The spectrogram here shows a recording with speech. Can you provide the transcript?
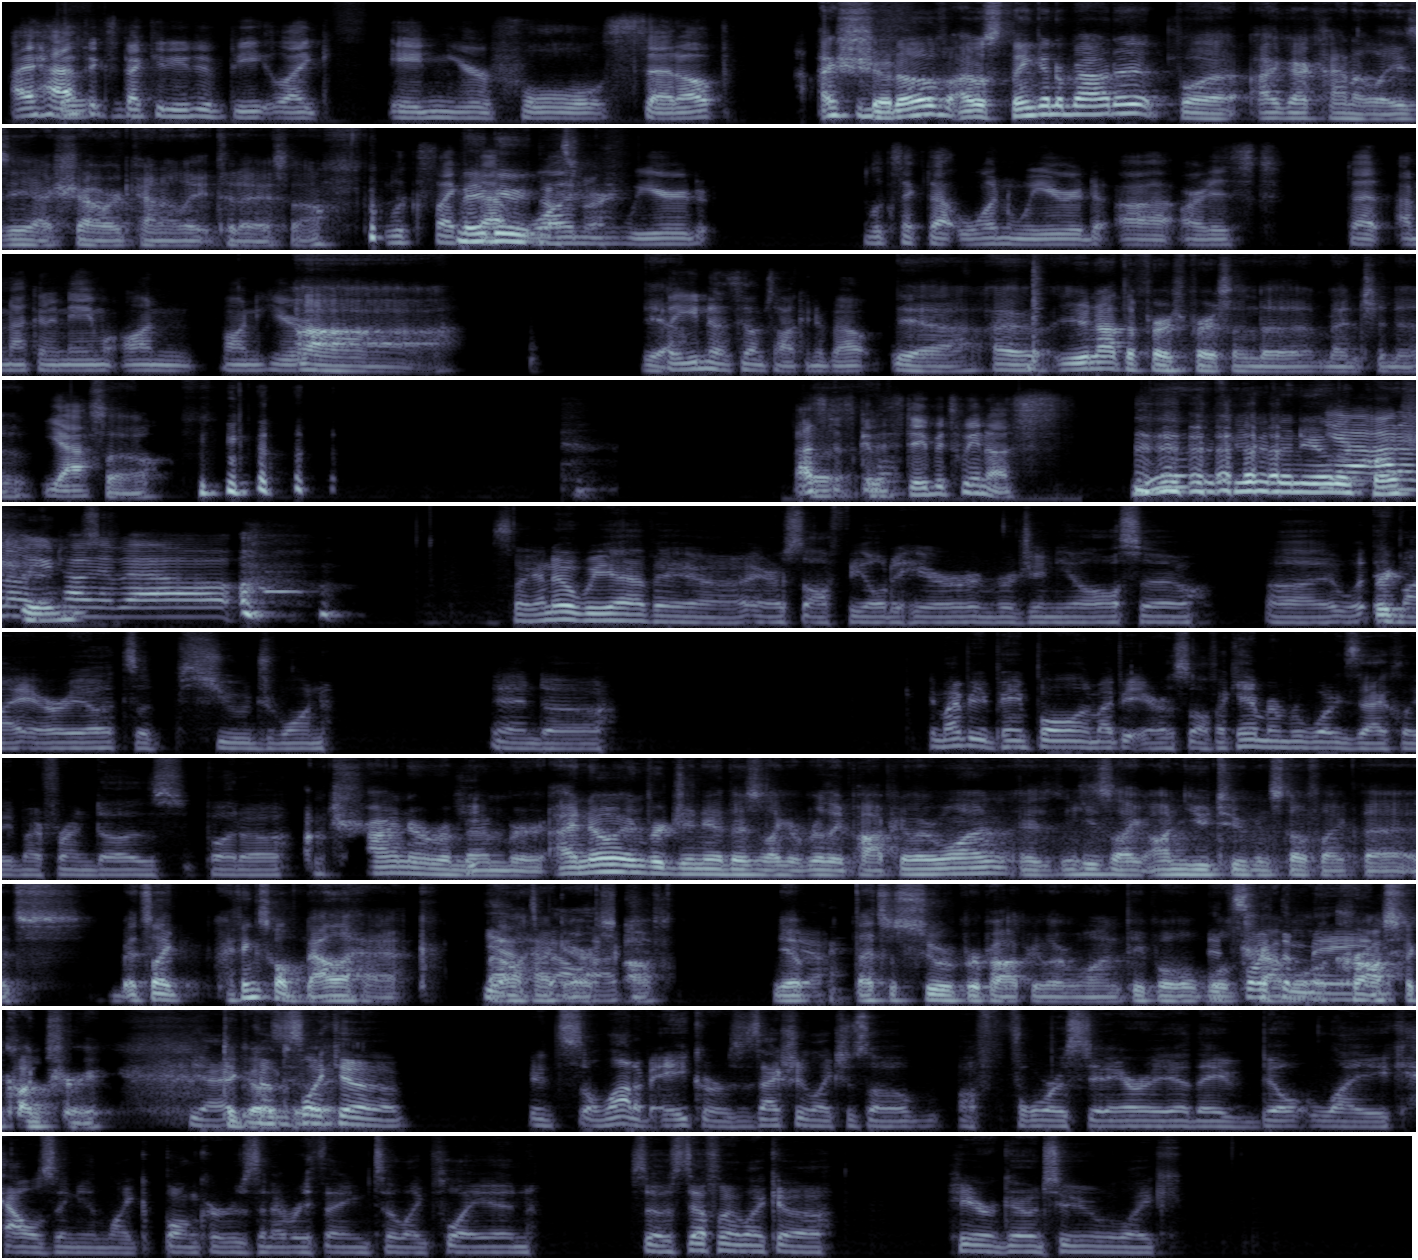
I have But- expected you to be like in your full setup. I should have. I was thinking about it, but I got kind of lazy. I showered kind of late today, so Looks like Maybe that one fair. weird. Looks like that one weird uh, artist that I'm not gonna name on on here. ah, yeah, But you know who I'm talking about. yeah. I, you're not the first person to mention it. Yeah. So That's But, just gonna yeah. stay between us. yeah, if you have any other Yeah, I don't know what you're talking about. it's like I know we have a uh, airsoft field here in Virginia also. Uh in my area. It's a huge one. And uh it might be paintball, it might be airsoft. I can't remember what exactly my friend does, but uh I'm trying to remember. I know in Virginia there's like a really popular one. He's like on YouTube and stuff like that. It's it's like I think it's called Ballahack. Yeah, it's Ballahack Ballahack. Airsoft. Yep, Yeah. that's a super popular one. People will It's like the travel across the country. yeah, to go because it's to like it. a it's a lot of acres. It's actually like just a, a forested area. They've built like housing and like bunkers and everything to like play in. So it's definitely like a here go to like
